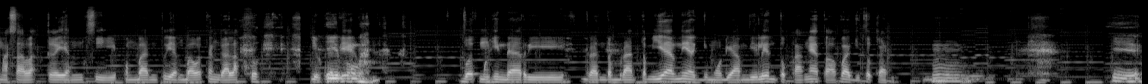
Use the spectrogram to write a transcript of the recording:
masalah ke yang si pembantu yang baut yang galak tuh juga Iya, dia. Buat menghindari berantem berantem iya nih lagi mau diambilin tukangnya atau apa gitu kan Hmm. Iya,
